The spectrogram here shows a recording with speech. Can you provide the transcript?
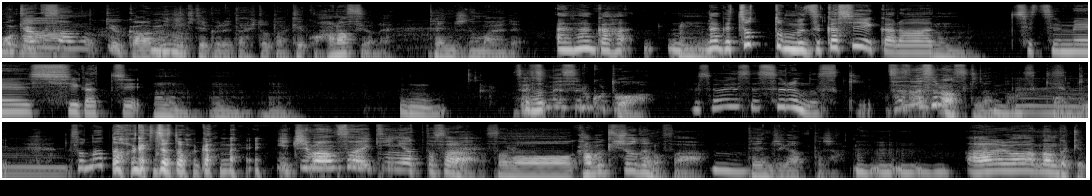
お客さんっていうか見に来てくれた人とは結構話すよね。展示の前で。あなんかなんかちょっと難しいからうん。説明しがち、うんうんうん。うん、説明することは？説明するの好き。説明するのは好きなんだ。うんううん。んその後はちょっと分かんない、一番最近やったさその歌舞伎町でのさうん。展示があったじゃんうんうんうん。あれはなんだっけ？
